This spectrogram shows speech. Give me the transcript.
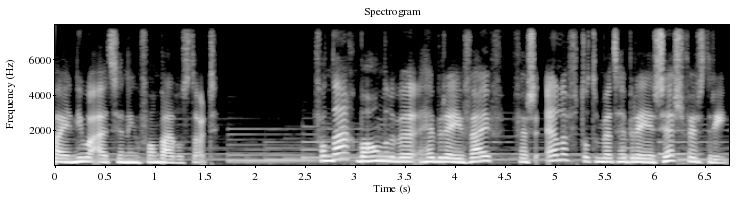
bij een nieuwe uitzending van Bijbelstart. Vandaag behandelen we Hebreeën 5, vers 11 tot en met Hebreeën 6, vers 3.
